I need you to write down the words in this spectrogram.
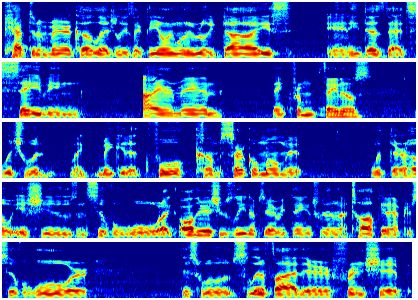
Captain America allegedly is like the only one who really dies, and he does that saving Iron Man thing from Thanos, which would like make it a full come circle moment with their whole issues and Civil War, like all their issues leading up to everything for them not talking after Civil War. This will solidify their friendship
